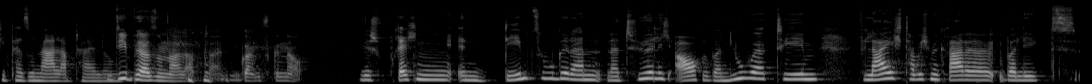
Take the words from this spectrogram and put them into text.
Die Personalabteilung. Die Personalabteilung, ganz genau. Wir sprechen in dem Zuge dann natürlich auch über New Work-Themen. Vielleicht habe ich mir gerade überlegt,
